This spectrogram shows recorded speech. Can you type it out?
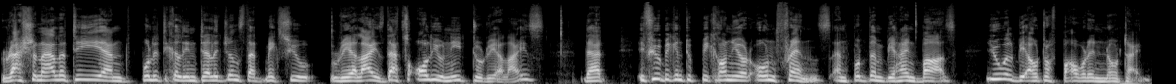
rationality and political intelligence that makes you realize that's all you need to realize that if you begin to pick on your own friends and put them behind bars, you will be out of power in no time.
